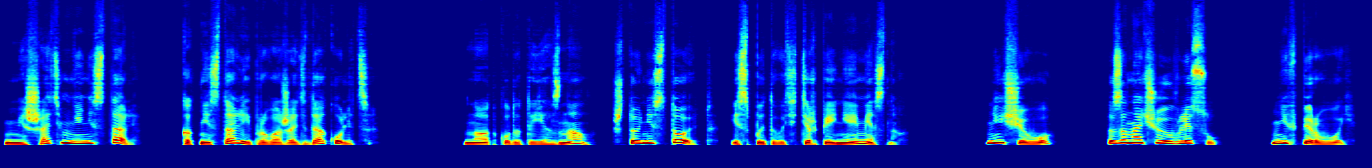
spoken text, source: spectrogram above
Мешать мне не стали, как не стали и провожать до околицы. Но откуда-то я знал, что не стоит испытывать терпение местных. Ничего, заночую в лесу, не впервой.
